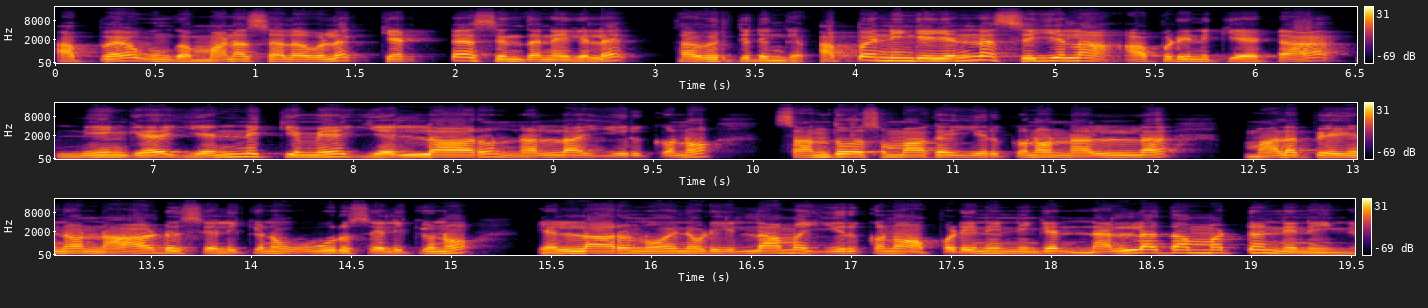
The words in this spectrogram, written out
அப்போ உங்கள் மனசளவில் கெட்ட சிந்தனைகளை தவிர்த்திடுங்க. அப்ப நீங்க என்ன செய்யலாம் அப்படின்னு கேட்டா நீங்க என்னைக்குமே எல்லாரும் நல்லா இருக்கணும் சந்தோஷமாக இருக்கணும் நல்ல மழை பெய்யணும் நாடு செழிக்கணும் ஊர் செழிக்கணும் எல்லாரும் நோய் நொடி இல்லாம இருக்கணும் அப்படின்னு நீங்க நல்லதை மட்டும் நினைங்க.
